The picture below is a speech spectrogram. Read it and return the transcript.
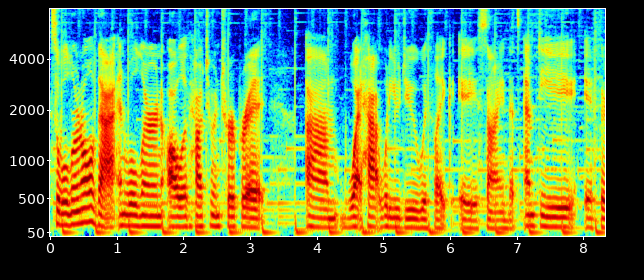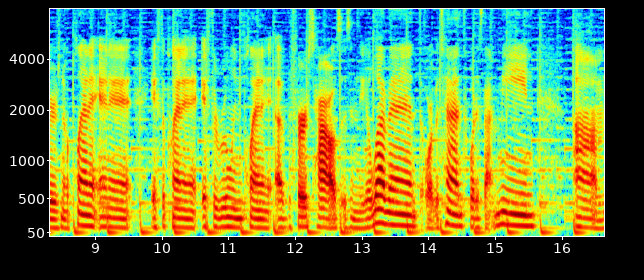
so we'll learn all of that and we'll learn all of how to interpret um, what ha- what do you do with like a sign that's empty if there's no planet in it if the planet if the ruling planet of the first house is in the 11th or the 10th what does that mean? Um,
